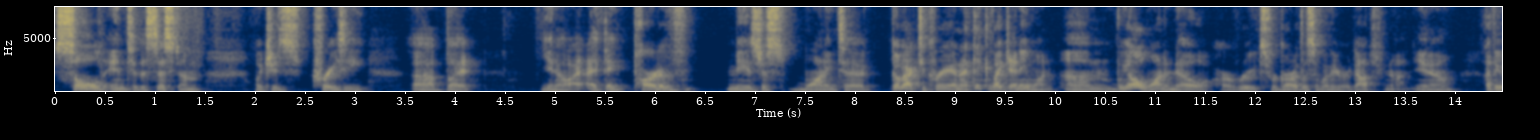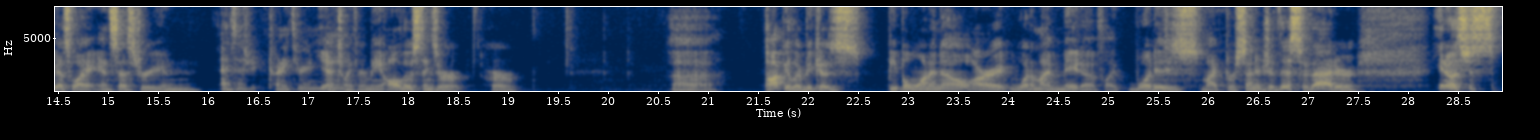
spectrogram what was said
sold into the system, which is crazy. Uh, but, you know, I, I think part of me is just wanting to go back to Korea. And I think, like anyone, um, we all want to know our roots, regardless of whether you're adopted or not, you know? I think that's why Ancestry and Ancestry 23 and yeah, 23andMe, all those things are are uh, popular because people want to know, all right, what am I made of? Like, what is my percentage of this or that? Or, you know, it's just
